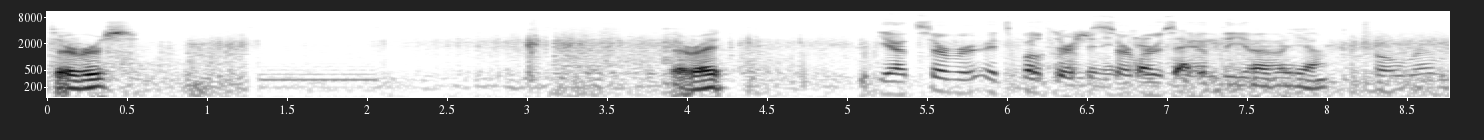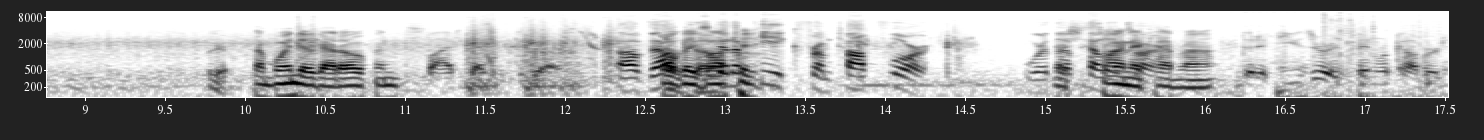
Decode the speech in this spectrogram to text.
Servers. Is that right? Yeah, it's server. It's both Insertion rooms, in 10 servers and the uh, yeah. control room. Some window got opened. Five seconds to go. Uh, Oh, they gonna it. peek from top floor, where the Yeah, she's pellets that are. camera. The diffuser has been recovered.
